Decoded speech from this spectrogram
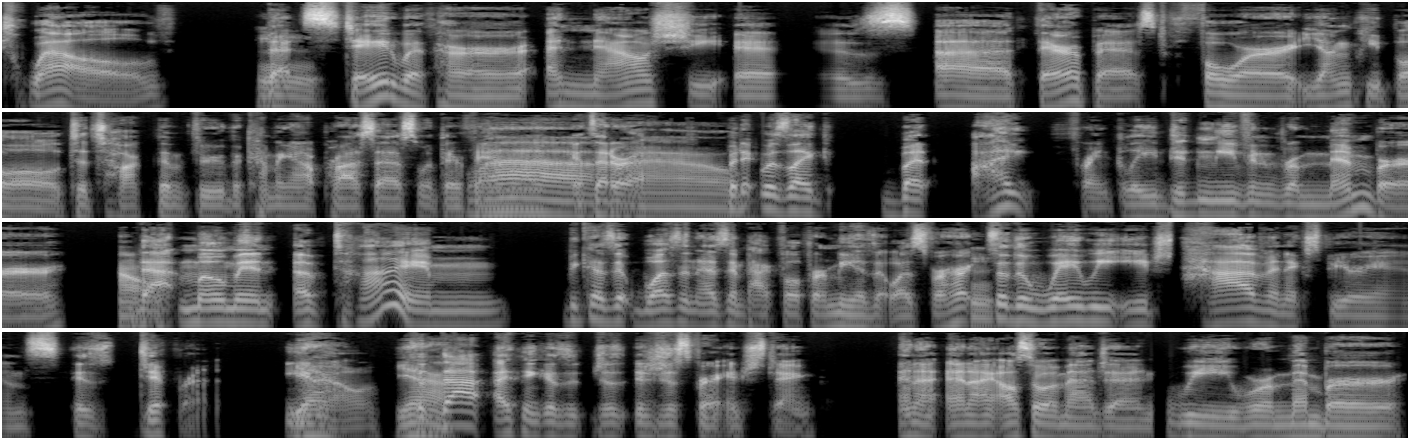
12 that Mm. stayed with her. And now she is a therapist for young people to talk them through the coming out process with their family, Wow. et cetera. Wow. But it was like, but I frankly didn't even remember Oh. that moment of time because it wasn't as impactful for me as it was for her. Mm. So the way we each have an experience is different, you Yeah. know? Yeah. So that I think is just, is just very interesting. And I, and I also imagine we remember,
